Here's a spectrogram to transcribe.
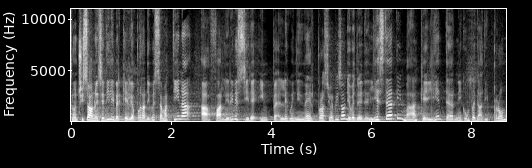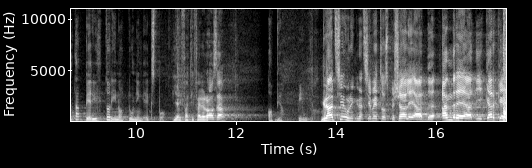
Non ci sono i sedili perché li ho portati questa mattina a farli rivestire in pelle. Quindi nel prossimo episodio vedrete gli esterni ma anche gli interni completati, pronta per il Torino Tuning Expo. Li hai fatti fare rosa? Ovvio. Grazie, un ringraziamento speciale ad Andrea di Carchetta.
